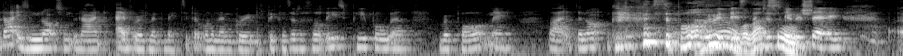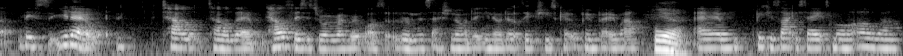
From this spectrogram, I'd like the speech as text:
that is not something I'd ever have admitted at one of them groups because I'd have thought these people will report me. Like they're not going to support me with Ah, this. well, they're just going to say uh, this. You know, tell tell the health visitor or whoever it was that was running the session order. You know, I don't think she's coping very well. yeah. Um, because, like you say, it's more, oh, well,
